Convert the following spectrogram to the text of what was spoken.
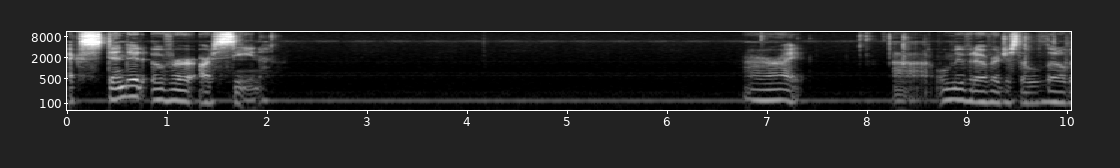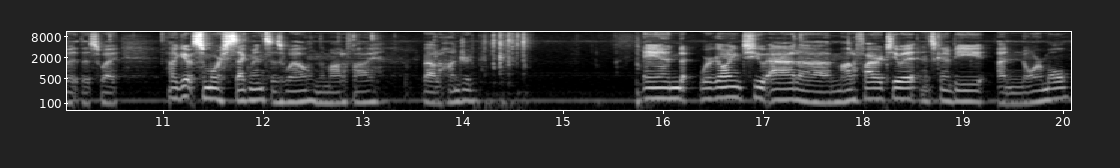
extend it over our scene. Alright, uh, we'll move it over just a little bit this way. I'll give it some more segments as well in the modify, about 100. And we're going to add a modifier to it, and it's going to be a normal.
